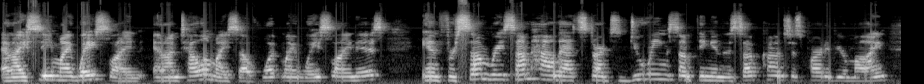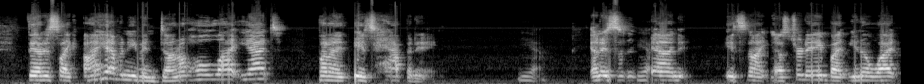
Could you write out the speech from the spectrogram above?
and I see my waistline and I'm telling myself what my waistline is. And for some reason, somehow that starts doing something in the subconscious part of your mind that is like, I haven't even done a whole lot yet, but I, it's happening. Yeah. And it's, yeah. and it's not yesterday, but you know what?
